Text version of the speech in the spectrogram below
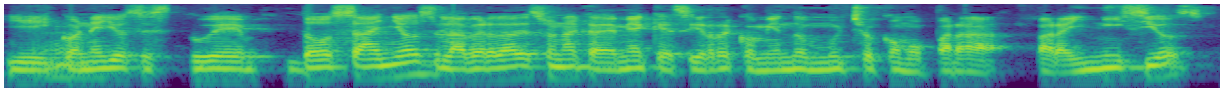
y con ellos estuve dos años. La verdad es una academia que sí recomiendo mucho como para, para inicios,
